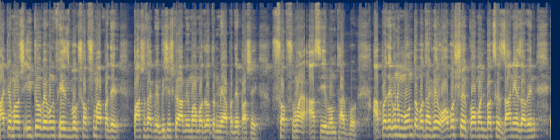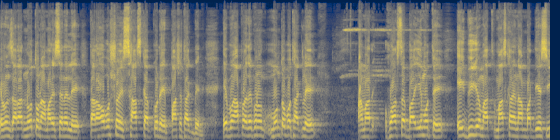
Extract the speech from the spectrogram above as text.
মাটিও মানুষ ইউটিউব এবং ফেসবুক সবসময় আপনাদের পাশে থাকবে, বিশেষ করে আমি মোহাম্মদ রতন মেয়ে আপনাদের পাশে সবসময় আসি এবং থাকব। আপনাদের কোনো মন্তব্য থাকলে অবশ্যই কমেন্ট বক্সে জানিয়ে যাবেন এবং যারা নতুন আমার এই চ্যানেলে তারা অবশ্যই সাবস্ক্রাইব করে পাশে থাকবেন। এবং আপনাদের কোনো মন্তব্য থাকলে আমার হোয়াটসঅ্যাপ বা ইমোতে এই ভিডিও মাঝখানে নাম্বার দিয়েছি।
